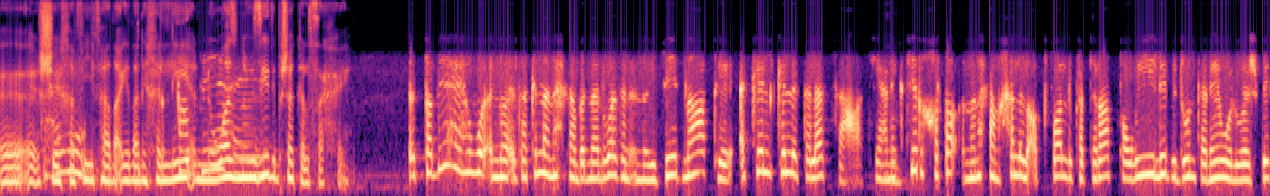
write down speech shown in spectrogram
آه، شيء خفيف؟ هذا أيضا يخليه أنه وزنه يزيد بشكل صحي. الطبيعي هو إنه إذا كنا نحن بدنا الوزن إنه يزيد نعطي أكل كل ثلاث ساعات، يعني كثير خطأ إنه نحن نخلي الأطفال لفترات طويلة بدون تناول وجبة،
